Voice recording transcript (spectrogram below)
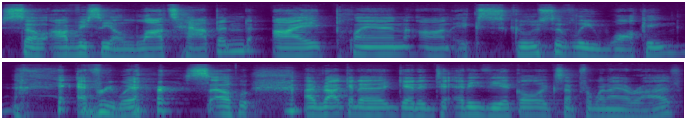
So obviously a lot's happened. I plan on exclusively walking everywhere. So I'm not going to get into any vehicle except for when I arrive.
